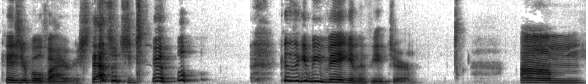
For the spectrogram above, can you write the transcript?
because you're both Irish. That's what you do because it can be vague in the future. Um.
